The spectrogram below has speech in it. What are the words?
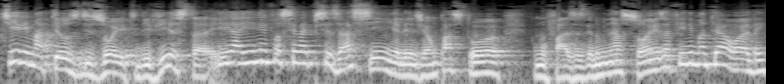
Tire Mateus 18 de vista e aí você vai precisar sim eleger um pastor, como fazem as denominações, a fim de manter a ordem.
